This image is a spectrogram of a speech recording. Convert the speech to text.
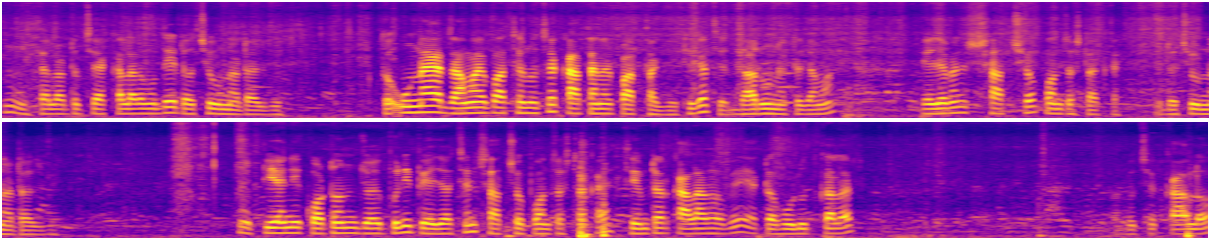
হুম সালোয়ারটা হচ্ছে এক কালারের মধ্যে এটা হচ্ছে উন্নাটা আসবে তো উন্নায়ের জামায় পাচ্ছেন হচ্ছে কাতানের পাট থাকবে ঠিক আছে? দারুণ একটা জামা। পেয়ে যাবেন সাতশো পঞ্চাশ টাকায় এটা হচ্ছে উন্নাটা আসবে। হ্যাঁ, পিয়ানি কটন জয়পুরি পেয়ে যাচ্ছেন সাতশো পঞ্চাশ টাকায়। সেমটার কালার হবে একটা হলুদ কালার। হচ্ছে কালো।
